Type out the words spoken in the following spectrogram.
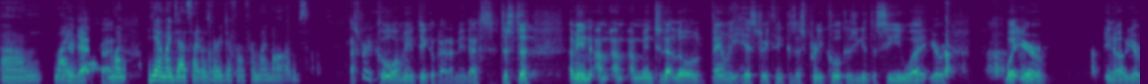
um my Your dad's side. my yeah, my dad's side was very different from my mom's. That's pretty cool. I mean, think about it. I mean, that's just to. I mean, I'm I'm I'm into that little family history thing because it's pretty cool because you get to see what your what your you know your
